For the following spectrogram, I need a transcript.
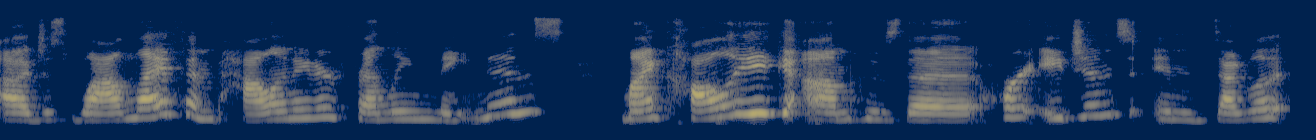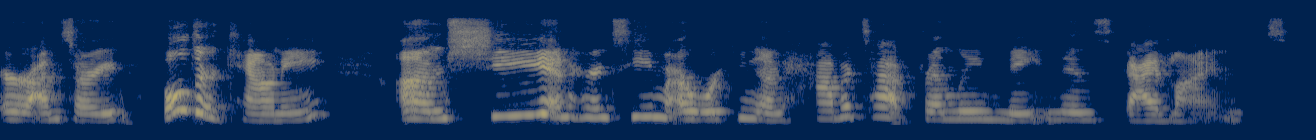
uh, just wildlife and pollinator friendly maintenance, my colleague, um, who's the hort agent in Douglas, or I'm sorry, Boulder County, um, she and her team are working on habitat friendly maintenance guidelines.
